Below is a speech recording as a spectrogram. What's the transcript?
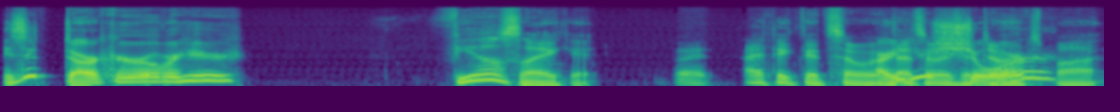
Is it darker over here? feels like it. But I think that's so. Are that's you always a dark sure? spot.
